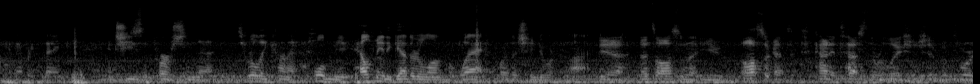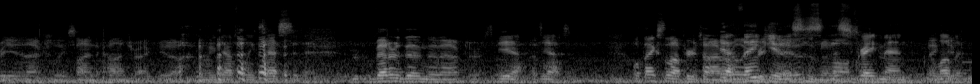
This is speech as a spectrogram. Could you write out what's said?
and she's the person that's really kind of hold me held me together along the way, whether she knew it or not. Yeah, that's awesome that you also got to t- kind of test the relationship before you actually signed the contract. You know. And we definitely tested it. Better than than after. So Yeah, That's yeah. awesome. Well, thanks a lot for your time. I yeah, really thank appreciate you. it. This is this is awesome. great, man. Thank I love you. it.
